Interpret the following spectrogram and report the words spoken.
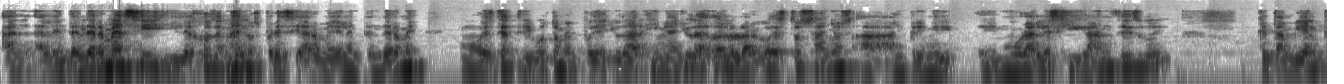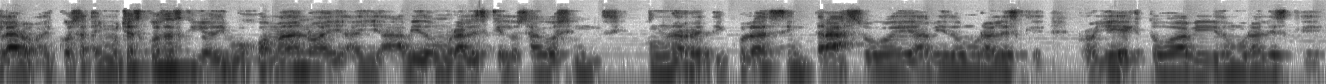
al, al, entenderme así y lejos de menospreciarme, el entenderme como este atributo me puede ayudar y me ha ayudado a lo largo de estos años a, a imprimir eh, murales gigantes, güey. Que también, claro, hay, cosas, hay muchas cosas que yo dibujo a mano, hay, hay ha habido murales que los hago sin, sin, con una retícula sin trazo, güey, ha habido murales que proyecto, ha habido murales que,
